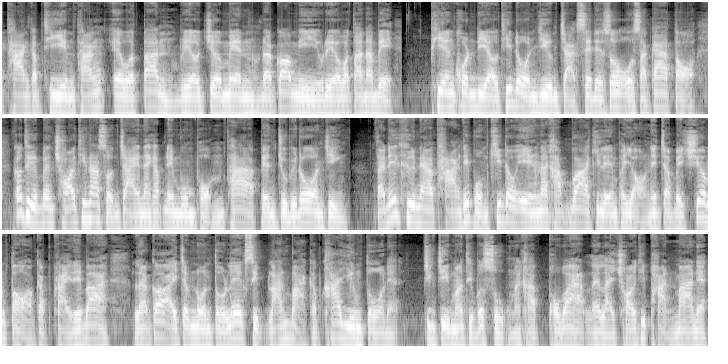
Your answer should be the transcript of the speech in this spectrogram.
กทางกับทีมทั้งเอเวอร์ตันเรียลเจอร์เมนแล้วก็มีเรียลวัตานาเบะเพียงคนเดียวที่โดนยืมจากเซเดโซโอซาก้าต่อ ก็ถือเป็นช้อยที่น่าสนใจนะครับในมุมผมถ้าเป็นจูบิโดจริง แต่นี่คือแนวทางที่ผมคิดเอาเองนะครับว่ากิเลนพยองเนี่ยจะไปเชื่อมต่อกับใครได้บ้าง แล้วก็ไอ้จำนวนตัวเลข 10 ล้านบาทกับค่ายืมตัวเนี่ยจริงๆมันถือว่าสูงนะครับ เพราะว่าหลาย ๆ ช้อยที่ผ่านมาเนี่ย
